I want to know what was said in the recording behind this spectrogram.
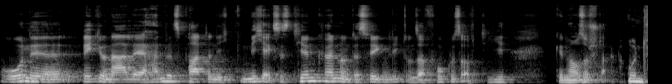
ohne regionale Handelspartner nicht, nicht existieren können. Und deswegen liegt unser Fokus auf die genauso stark. Und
